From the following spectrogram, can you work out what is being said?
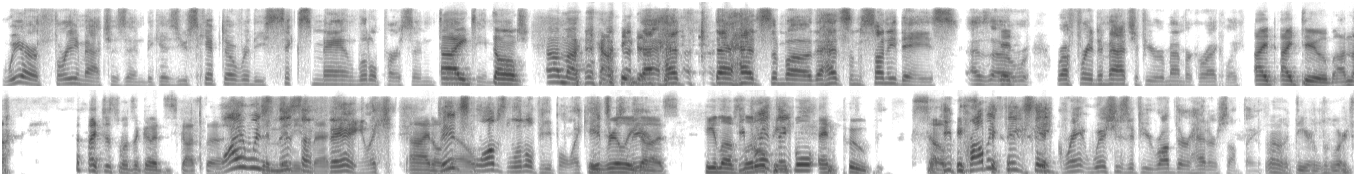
we are three matches in because you skipped over the six man little person. I don't. Match. I'm not counting that. that had that had some uh, that had some sunny days as a it, referee to match, if you remember correctly. I I do, but I'm not. I just wasn't going to discuss the. Why was this a match. thing? Like I don't know. Vince know. loves little people. Like he really clear. does. He loves he little people think, and poop. So he probably thinks they grant wishes if you rub their head or something. Oh dear lord.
